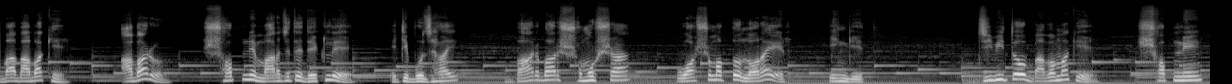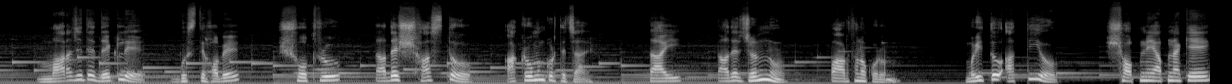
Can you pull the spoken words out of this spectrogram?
বা বাবাকে আবারও স্বপ্নে মারা যেতে দেখলে এটি বোঝায় বারবার সমস্যা ও অসমাপ্ত লড়াইয়ের ইঙ্গিত। জীবিত বাবা মাকে স্বপ্নে মারা যেতে দেখলে বুঝতে হবে শত্রু তাদের স্বাস্থ্য আক্রমণ করতে চায়। তাই তাদের জন্য প্রার্থনা করুন। মৃত আত্মীয় স্বপ্নে আপনাকে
